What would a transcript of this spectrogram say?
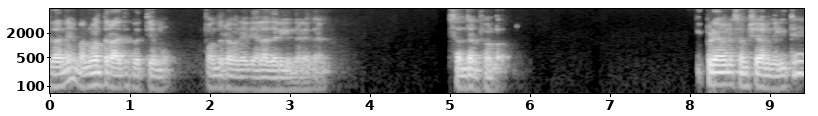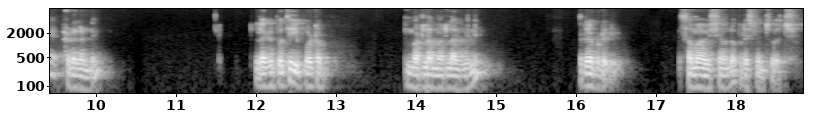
అలానే మన్వంతరాధిపత్యము పొందడం అనేది ఎలా జరిగిందనే దాని సందర్భంలో. ఇప్పుడు ఏమైనా సంశయాలు కలిగితే అడగండి. లేకపోతే ఈ పూట మరలా మరలా విని రేపటి సమావేశంలో ప్రశ్నించవచ్చు.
